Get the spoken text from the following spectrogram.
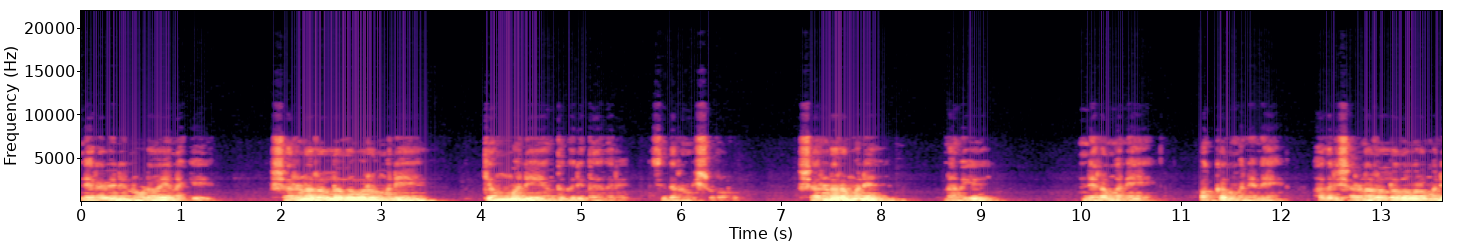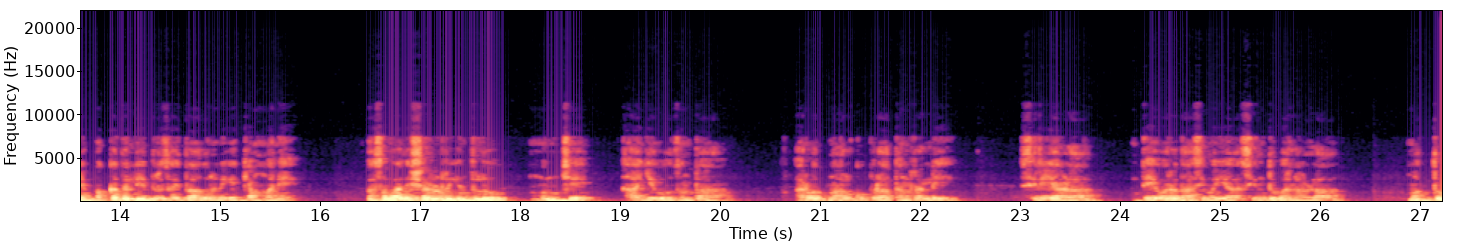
ನೆರವೇನೆ ನೋಡ ಎನಗೆ. ಶರಣರಲ್ಲದವರ ಮನೆ ಕೆಮ್ಮನೆ ಅಂತ ಕರೀತಾ ಇದ್ದಾರೆ ಸಿದ್ದರಾಮೇಶ್ವರರು ಶರಣರ ಮನೆ ನನಗೆ ನೆರಮನೆ, ಪಕ್ಕದ ಮನೆನೇ. ಆದರೆ ಶರಣರಲ್ಲದವರ ಮನೆ ಪಕ್ಕದಲ್ಲಿ ಇದ್ರೂ ಸಹಿತ ಅದು ನನಗೆ ಕೆಮ್ಮನೆ. ಬಸವಾದಿ ಶರಣರಿಗಿಂತಲೂ ಮುಂಚೆ ಆಗಿ ಹೋದಂತಹ ಅರವತ್ನಾಲ್ಕು ಪುರಾತನರಲ್ಲಿ ಸಿರಿಯಾಳ ದೇವರ ದಾಸಿಮಯ್ಯ ಸಿಂಧು ಬಲ್ಲಾಳ ಮತ್ತು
